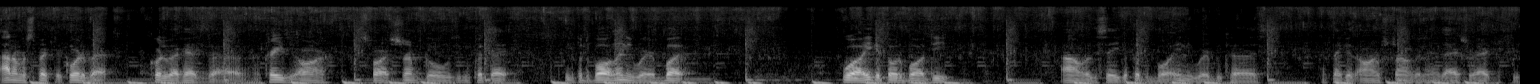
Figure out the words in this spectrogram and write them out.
I don't respect their quarterback. Quarterback has a, crazy arm as far as strength goes. You can put that, he can put the ball anywhere. But Well, he can throw the ball deep. I don't really say he can put the ball anywhere because I think his arm's stronger than his actual accuracy.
